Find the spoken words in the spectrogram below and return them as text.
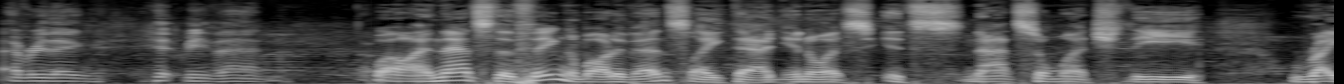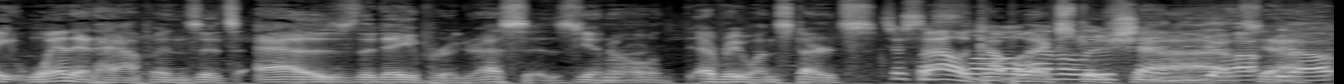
everything hit me then. Well, and that's the thing about events like that. You know, it's it's not so much the right when it happens; it's as the day progresses. You know, everyone starts Just a well, couple evolution. extra shots. Yeah,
